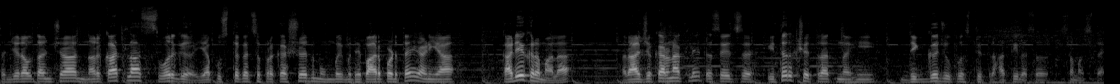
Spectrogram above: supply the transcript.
संजय राऊतांच्या नरकातला स्वर्ग या पुस्तकाचं प्रकाशन मुंबईमध्ये पार पडतंय आणि या कार्यक्रमाला राजकारणातले तसेच इतर क्षेत्रातनंही दिग्गज उपस्थित राहतील असं समजतंय.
